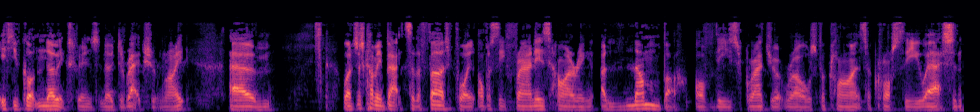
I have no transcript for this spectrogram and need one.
if you've got no experience and no direction, right? Um, well, just coming back to the first point, obviously Fran is hiring a number of these graduate roles for clients across the US, and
